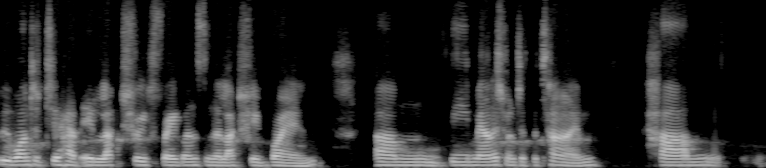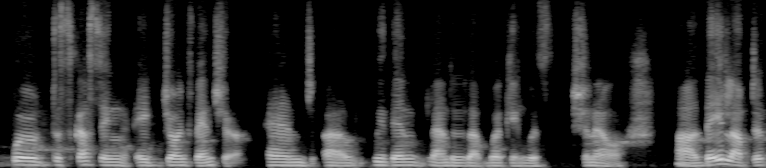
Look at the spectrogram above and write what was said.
we wanted to have a luxury fragrance and a luxury brand. Um, the management at the time um, were discussing a joint venture, and uh, we then landed up working with Chanel. Uh, they loved it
